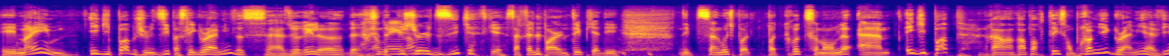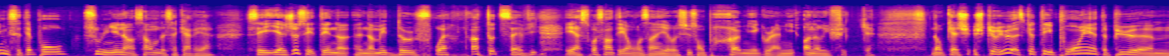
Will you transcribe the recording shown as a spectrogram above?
Et même Iggy Pop jeudi, parce que les Grammys, là, ça a duré là, de- depuis non. jeudi que, que ça fait le party, puis il y a des, des petits sandwichs pas, pas de croûte, ce monde-là. Euh, Iggy Pop a remporté son premier Grammy à vie, mais c'était pour souligner l'ensemble de sa carrière. C'est, il a juste été no- nommé deux fois dans toute sa vie, et à 71 ans, il a reçu son premier Grammy honorifique. Donc, je je suis curieux, est-ce que tes points, t'as pu... euh,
